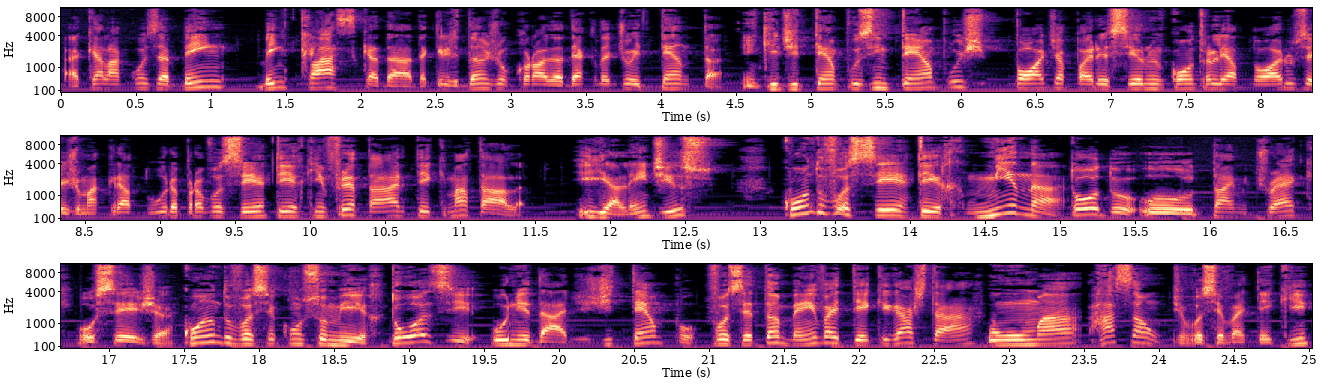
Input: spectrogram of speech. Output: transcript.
aquela coisa bem bem clássica da, daqueles dungeon crawler da década de 80, em que de tempos em tempos pode aparecer um encontro aleatório, ou seja, uma criatura para você ter que enfrentar e ter que matá-la. E além disso, quando você termina todo o time track, ou seja, quando você consumir 12 unidades de tempo, você também vai ter que gastar uma ração. Você vai ter que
